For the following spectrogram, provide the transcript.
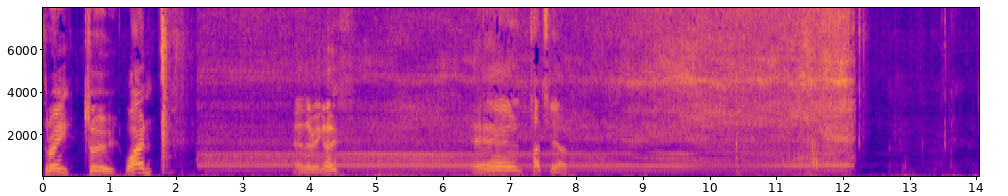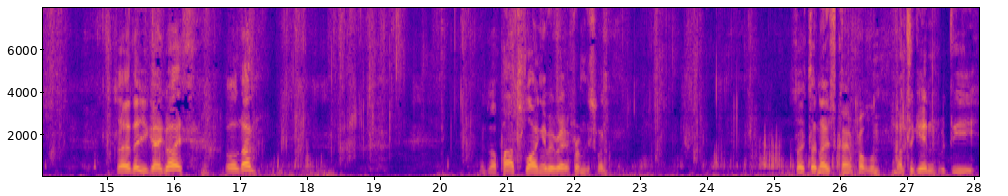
Three, two, one. And there he goes. And touchdown. So there you go guys, all done. We've got parts flying everywhere from this one. So it's a nose cone problem once again with the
